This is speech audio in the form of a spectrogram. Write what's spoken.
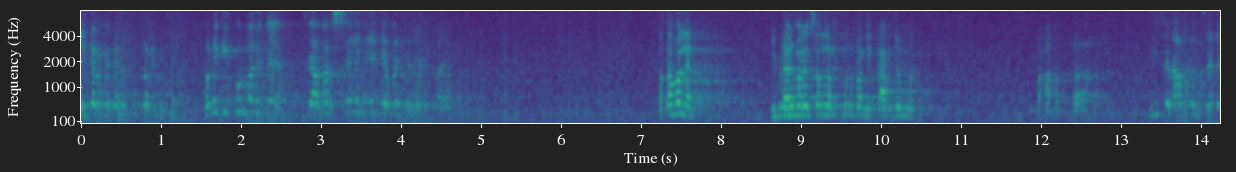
এই কারণে দেখে কুরবানি দিছে। মানে কি কুরবানি দে সে আমার ছেলে মেয়েকে মানুষের বাড়ি খাওয়া কথা বলেন। ইব্রাহিম আলাইহিস সালাম কুরবানি কার জন্য। নিজের আপন ছেলে।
